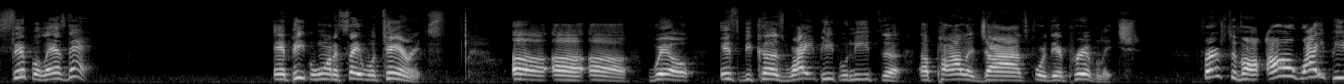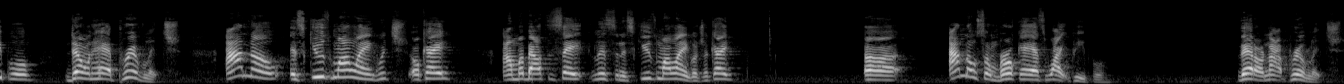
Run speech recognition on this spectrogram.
Simple as that. And people want to say, well, Terrence, uh, uh, uh, well, it's because white people need to apologize for their privilege. First of all, all white people don't have privilege. I know, excuse my language, okay? I'm about to say, listen, excuse my language, okay? Uh, I know some broke ass white people that are not privileged,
